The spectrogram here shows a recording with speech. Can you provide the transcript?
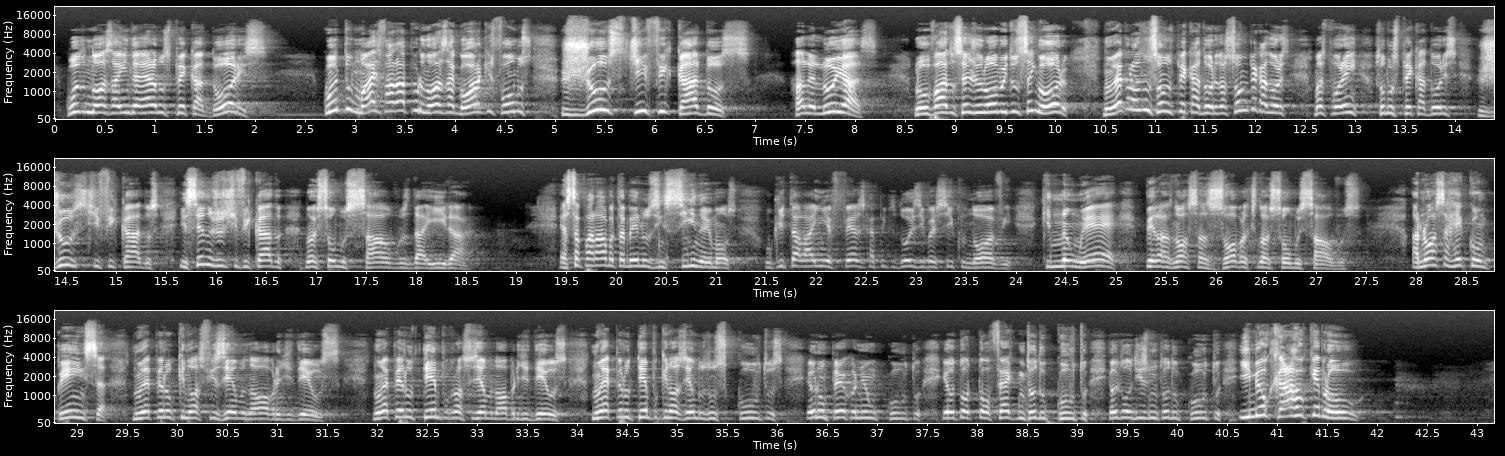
quando nós ainda éramos pecadores, quanto mais fará por nós agora que fomos justificados. Aleluias! Louvado seja o nome do Senhor. Não é que nós não somos pecadores, nós somos pecadores, mas porém somos pecadores justificados. E sendo justificados, nós somos salvos da ira. Essa parábola também nos ensina, irmãos, o que está lá em Efésios capítulo 2 e versículo 9, que não é pelas nossas obras que nós somos salvos. A nossa recompensa não é pelo que nós fizemos na obra de Deus, não é pelo tempo que nós fizemos na obra de Deus, não é pelo tempo que nós vemos nos cultos. Eu não perco nenhum culto, eu dou oferta em todo culto, eu dou dízimo em todo culto, e meu carro quebrou.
